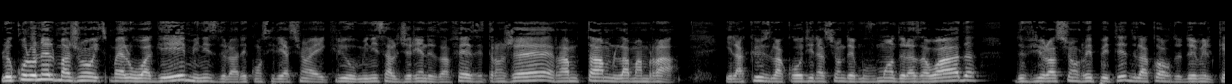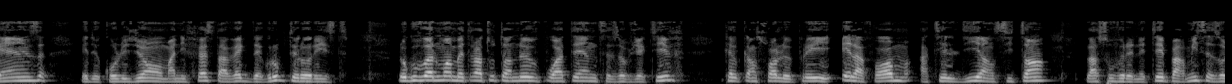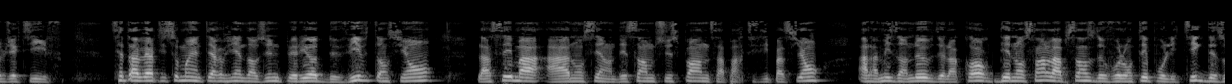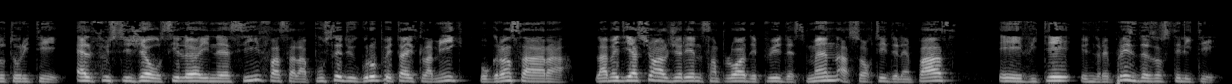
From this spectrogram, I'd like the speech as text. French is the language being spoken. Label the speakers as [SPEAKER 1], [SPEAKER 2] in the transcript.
[SPEAKER 1] Le colonel-major Ismaël Ouagé, ministre de la Réconciliation, a écrit au ministre algérien des Affaires étrangères, Ramtam Lamamra. Il accuse la coordination des mouvements de l'Azawad de violations répétées de l'accord de 2015 et de collusion manifeste avec des groupes terroristes. Le gouvernement mettra tout en œuvre pour atteindre ses objectifs, quel qu'en soit le prix et la forme, a-t-il dit en citant la souveraineté parmi ses objectifs. Cet avertissement intervient dans une période de vive tension la CEMA a annoncé en décembre suspendre sa participation à la mise en œuvre de l'accord, dénonçant l'absence de volonté politique des autorités. Elle fustigeait aussi leur inertie face à la poussée du groupe État islamique au Grand Sahara. La médiation algérienne s'emploie depuis des semaines à sortir de l'impasse et éviter une reprise des hostilités.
